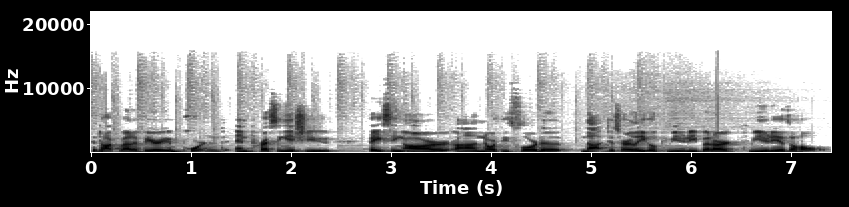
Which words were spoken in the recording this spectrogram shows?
to talk about a very important and pressing issue facing our uh, Northeast Florida, not just our legal community, but our community as a whole.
